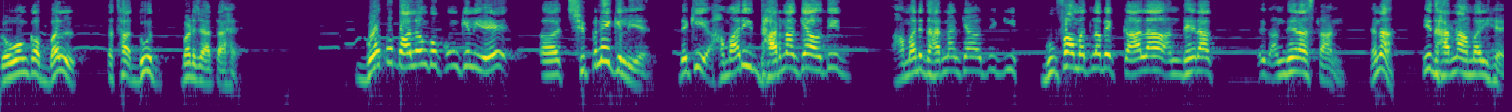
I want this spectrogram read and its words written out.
गौओं का बल तथा दूध बढ़ जाता है। गोप बालों को कुंभ के लिए छिपने के लिए, देखिए, हमारी धारणा क्या होती है हमारी धारणा क्या होती है कि गुफा मतलब एक काला अंधेरा, एक अंधेरा स्थान, है ना? ये धारणा हमारी है।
